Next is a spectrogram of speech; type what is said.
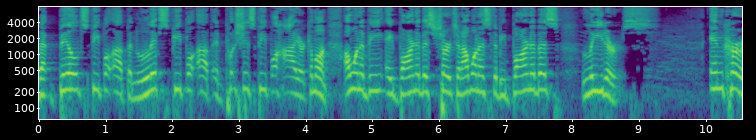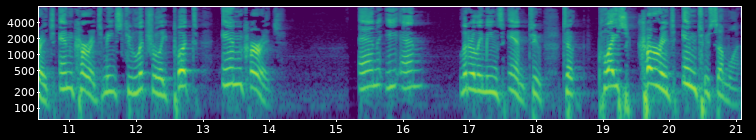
that builds people up and lifts people up and pushes people higher. Come on. I want to be a Barnabas church and I want us to be Barnabas leaders. Encourage. Encourage means to literally put in courage N E N literally means in, to, to place courage into someone.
